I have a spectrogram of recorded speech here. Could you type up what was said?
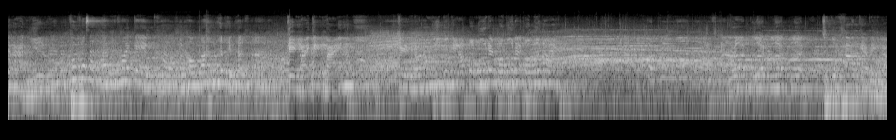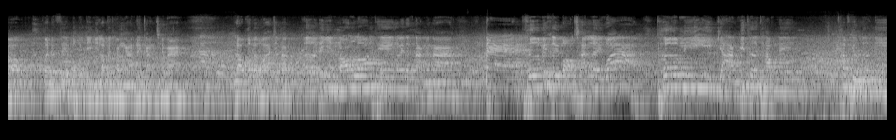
ขนาดนี้เลยเหรอ พูดภาษาไทยไม่ค่อยเก่งค่ะขอโทษมากเลยนะคะ เก่งไหมเก่งไหมเก่งเนอะน้องบี้ก็เก่งเอาปมมือหน่อยปมมือหน่อยปมมือหน่อยเลิศเลิศเลิศเลิศฉันก็ข้ามแกไปอีกแล้ วอะวันนั้นเฟย์ปกตินี่เราไปทำงานด้วยกันใช่ไหมเราก็แบบว่าจะแบบเออได้ยินน้องร้องเพลงอะไรต่างๆนานาแต่เธอไม่เคยบอกฉันเลยว่า เธอมีอีกอย่างที่เธอทำในภาพยนตร์เรื่องนี้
